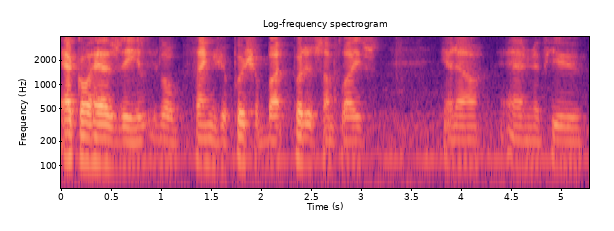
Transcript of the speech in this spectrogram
Echo has the little things you push a button, put it someplace, you know, and if you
